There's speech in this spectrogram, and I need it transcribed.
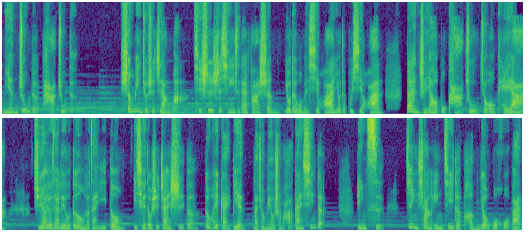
黏住的、卡住的。生命就是这样嘛，其实事情一直在发生，有的我们喜欢，有的不喜欢，但只要不卡住就 OK 啊。只要有在流动，有在移动，一切都是暂时的，都会改变，那就没有什么好担心的。因此，镜像印记的朋友或伙伴，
